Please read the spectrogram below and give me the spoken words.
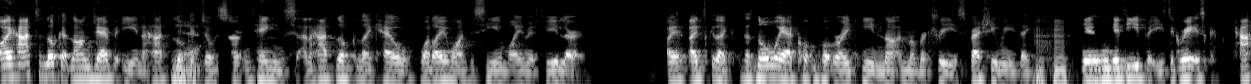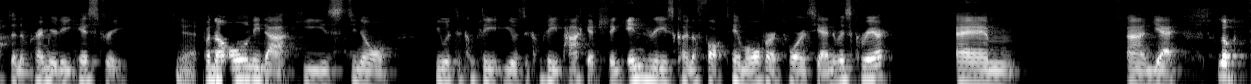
I had to look at longevity and I had to look yeah. at those certain things and I had to look like how what I want to see in my midfielder. I I like there's no way I couldn't put Roy Keane not in number three, especially when he's like mm-hmm. when you deep it, he's the greatest captain in Premier League history. Yeah. But not only that, he's you know he was the complete he was the complete package. I think injuries kind of fucked him over towards the end of his career. Um, and yeah, look,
